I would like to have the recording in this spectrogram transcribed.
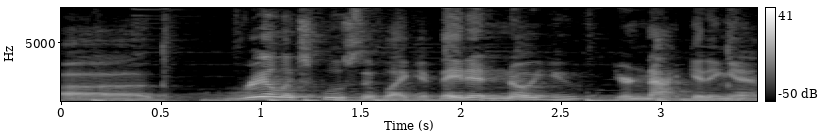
Uh, real exclusive. Like if they didn't know you, you're not getting in.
